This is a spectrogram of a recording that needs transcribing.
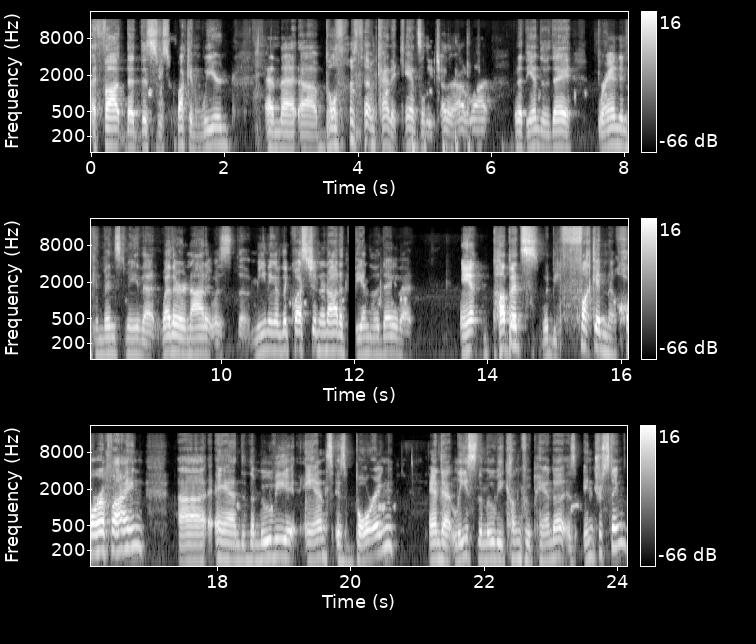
I thought that this was fucking weird, and that uh, both of them kind of canceled each other out a lot. But at the end of the day, Brandon convinced me that whether or not it was the meaning of the question or not, at the end of the day, that ant puppets would be fucking horrifying, uh, and the movie Antz is boring, and at least the movie Kung Fu Panda is interesting.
